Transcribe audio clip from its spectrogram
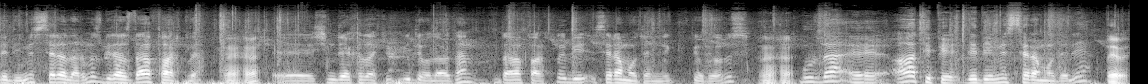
dediğimiz seralarımız biraz daha farklı. Aha, E, şimdiye kadarki videolardan daha farklı bir sera modelini görüyoruz. aha. Burada e, A tipi dediğimiz sera modeli. Evet.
